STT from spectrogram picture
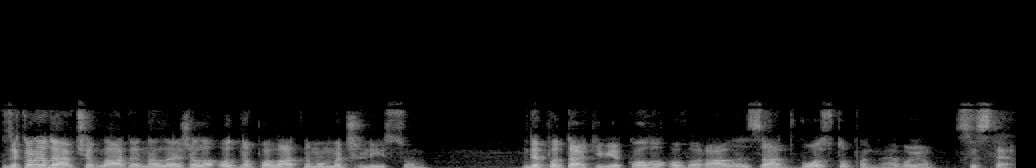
Законодавча влада належала однопалатному меджлісу, депутатів якого обирали за двоступеневою системою.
